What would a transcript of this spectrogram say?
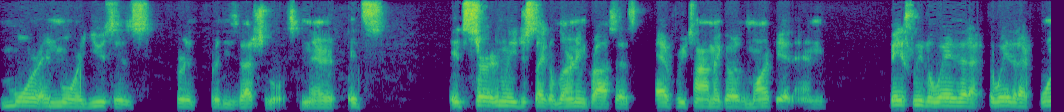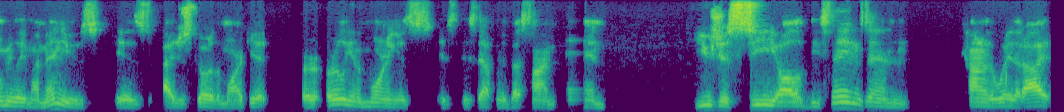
more and more uses for for these vegetables. And there it's it's certainly just like a learning process every time I go to the market. And basically the way that I, the way that I formulate my menus is I just go to the market or early in the morning is is, is definitely the best time. And you just see all of these things and kind of the way that I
